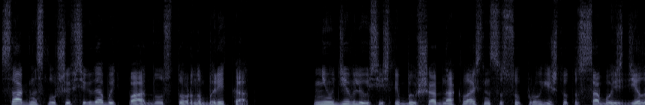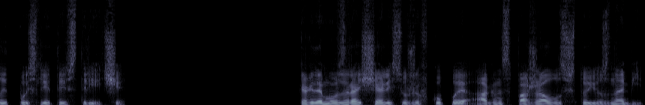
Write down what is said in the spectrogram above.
С Агнес лучше всегда быть по одну сторону баррикад. Не удивлюсь, если бывшая одноклассница супруги что-то с собой сделает после этой встречи. Когда мы возвращались уже в купе, Агнес пожаловалась, что ее знобит.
